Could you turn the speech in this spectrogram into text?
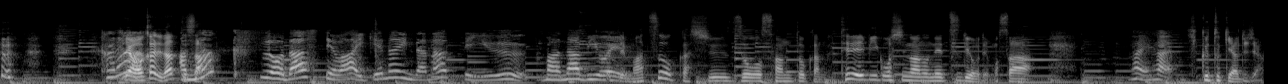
からいや、わかる。だってさ。マックスを出してはいけないんだなっていう学びを得る。松岡修造さんとかのテレビ越しのあの熱量でもさ、はいはい。引く時あるじゃん。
